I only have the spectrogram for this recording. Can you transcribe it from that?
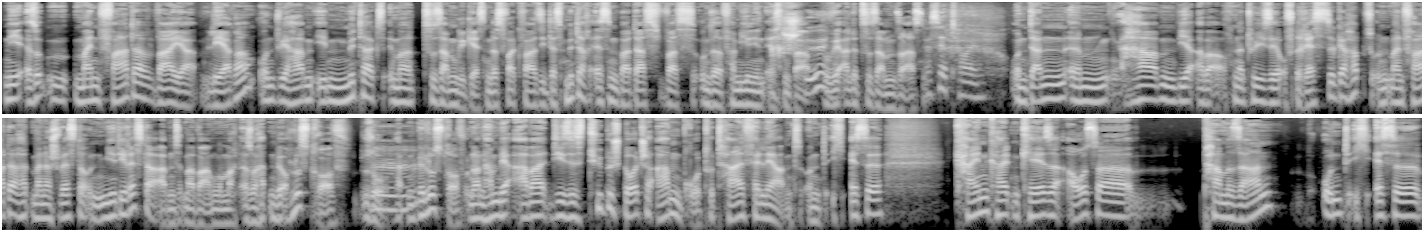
nee, also mein Vater war ja Lehrer und wir haben eben mittags immer zusammen gegessen. Das war quasi das Mittagessen war das, was unser Familienessen Ach, war, wo wir alle zusammen saßen. Das ist ja toll. Und dann ähm, haben wir aber auch natürlich sehr oft Reste gehabt und mein Vater hat meiner Schwester und mir die Reste abends immer warm gemacht. Also hatten wir auch Lust drauf. So mhm. hatten wir Lust drauf. Und dann haben wir aber dieses typisch deutsche Abendbrot total verlernt. Und ich esse keinen kalten Käse außer Parmesan und ich esse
